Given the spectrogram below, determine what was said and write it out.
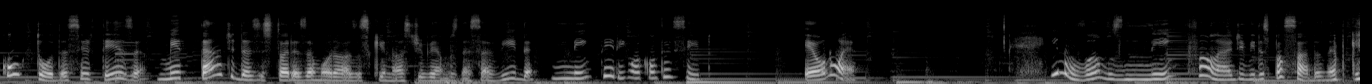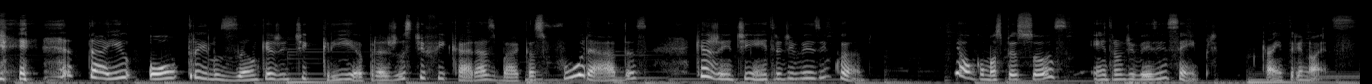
com toda certeza, metade das histórias amorosas que nós tivemos nessa vida nem teriam acontecido. É ou não é? E não vamos nem falar de vidas passadas, né? Porque tá aí outra ilusão que a gente cria para justificar as barcas furadas que a gente entra de vez em quando. E algumas pessoas entram de vez em sempre, cá entre nós.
